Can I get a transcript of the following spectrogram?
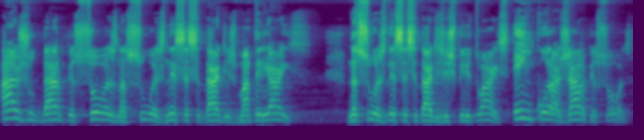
ajudar pessoas nas suas necessidades materiais, nas suas necessidades espirituais, encorajar pessoas,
